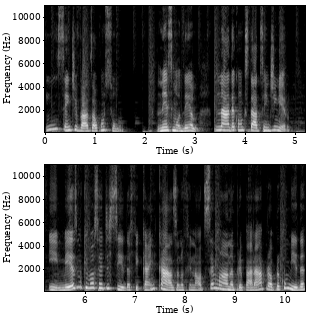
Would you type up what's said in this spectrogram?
incentivados ao consumo. Nesse modelo, nada é conquistado sem dinheiro. E mesmo que você decida ficar em casa no final de semana, preparar a própria comida,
